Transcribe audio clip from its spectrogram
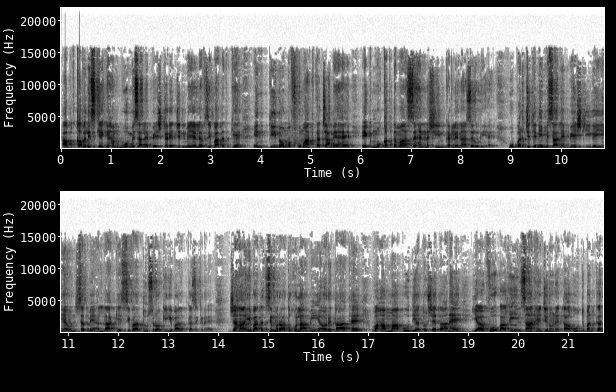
اب قبل اس کے کہ ہم وہ مثالیں پیش کریں جن میں یہ لفظ عبادت کے ان تینوں مفہومات کا جامع ہے، ایک مقدمہ ذہن نشین کر لینا ضروری ہے۔ اوپر جتنی مثالیں پیش کی گئی ہیں، ان سب میں اللہ کے سوا دوسروں کی عبادت کا ذکر ہے۔ جہاں عبادت سے مراد غلامی اور اطاعت ہے، وہاں معبود یا تو شیطان ہے یا وہ باقی انسان ہیں جنہوں نے تاغ تاغوت بن کر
